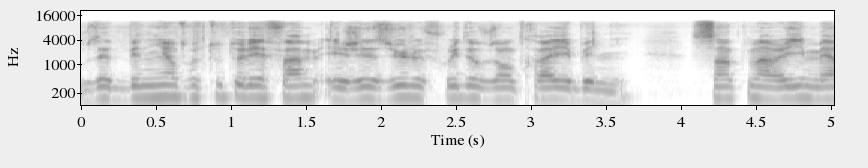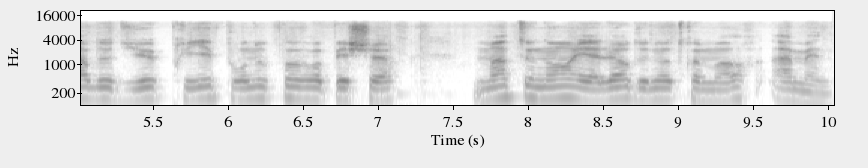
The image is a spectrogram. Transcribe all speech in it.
Vous êtes bénie entre toutes les femmes, et Jésus, le fruit de vos entrailles, est béni. Sainte Marie, Mère de Dieu, priez pour nous pauvres pécheurs, maintenant et à l'heure de notre mort. Amen.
